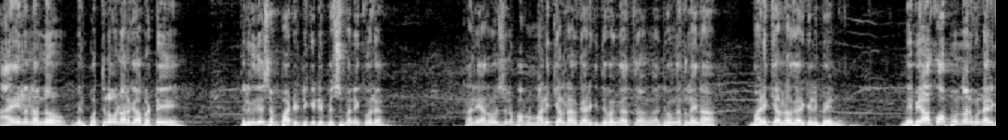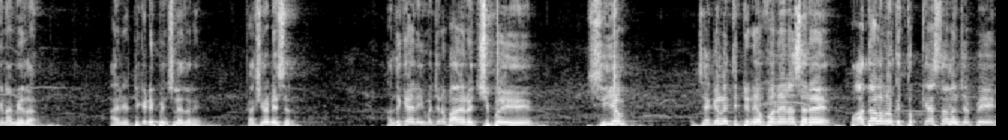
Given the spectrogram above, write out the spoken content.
ఆయన నన్ను మీరు పొత్తులో ఉన్నారు కాబట్టి తెలుగుదేశం పార్టీ టికెట్ ఇప్పించమని కోరారు. కానీ ఆ రోజున పాప మాణిక్యాలరావు గారికి దివంగత దివంగతులైన మాణిక్యాలరావు గారికి వెళ్ళిపోయింది. మేబీ ఆ కోపం ఉందనుకుంటా ఆయనకి నా మీద. ఆయన టికెట్ ఇప్పించలేదని కక్ష కట్టేశారు. అందుకే ఆయన ఈ మధ్యన బాగా రెచ్చిపోయి సీఎం జగన్ని తిట్టిన ఎవ్వనైనా సరే పాతాళంలోకి తొక్కేస్తానని చెప్పి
